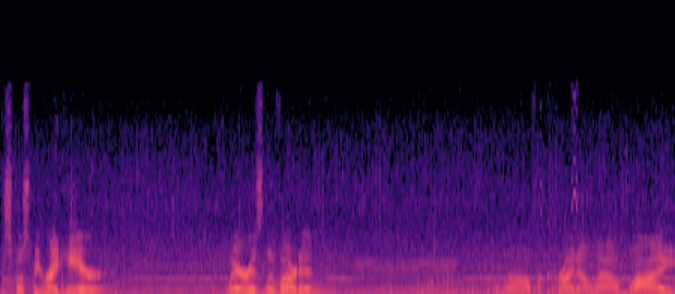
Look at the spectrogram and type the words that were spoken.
He's supposed to be right here. Where is Leuvaarden? Oh, for crying out loud. Why?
